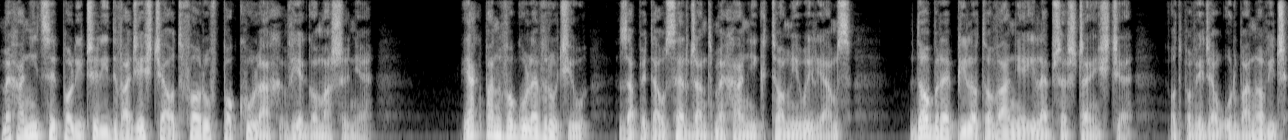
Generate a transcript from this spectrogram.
mechanicy policzyli 20 otworów po kulach w jego maszynie. Jak pan w ogóle wrócił? Zapytał sergeant mechanik Tommy Williams. Dobre pilotowanie i lepsze szczęście, odpowiedział Urbanowicz,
